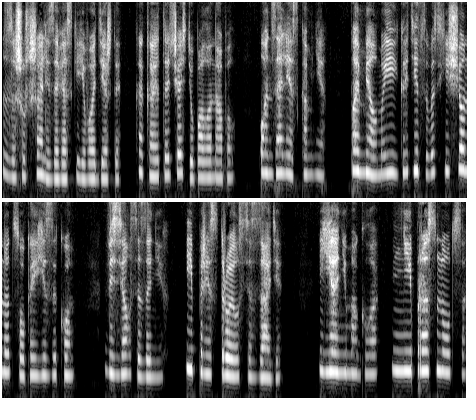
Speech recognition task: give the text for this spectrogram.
Зашуршали завязки его одежды, какая-то часть упала на пол. Он залез ко мне, помял мои ягодицы, восхищенно цокая языком, взялся за них и пристроился сзади. Я не могла ни проснуться,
